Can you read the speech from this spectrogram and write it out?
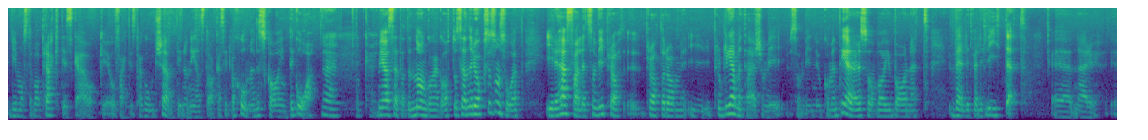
vi måste vara praktiska och, och faktiskt ha godkänt i någon enstaka situation. Men det ska inte gå. Nej, okej. Men jag har sett att det någon gång har gått. Och sen är det också som så att i det här fallet som vi prat, pratade om i problemet här som vi, som vi nu kommenterar så var ju barnet väldigt, väldigt litet eh, när, eh,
